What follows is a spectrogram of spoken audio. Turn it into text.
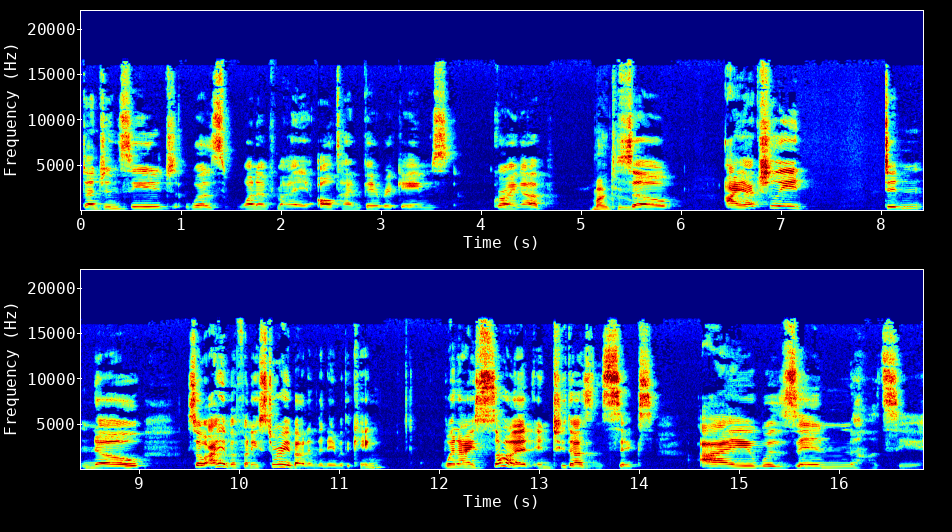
Dungeon Siege was one of my all-time favorite games growing up. mine too. So I actually didn't know. So I have a funny story about In the Name of the King. When I saw it in 2006, I was in, let's see,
